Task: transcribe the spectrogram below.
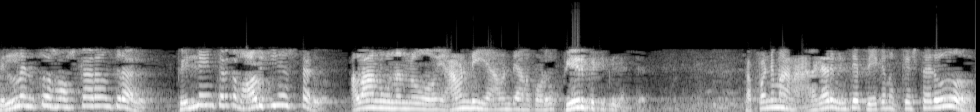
పిల్ల ఎంతో సంస్కారవంతురాలు. పెళ్ళైన తర్వాత వాడు తినేస్తాడు. అలా నువ్వు నన్ను ఏమండి ఏమండి అనకూడదు పేరు పెట్టి పిల్ల తప్పండి మా నాన్నగారు వింటే పీక నొక్కేస్తాడు.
